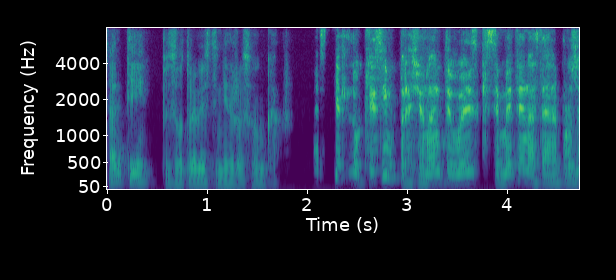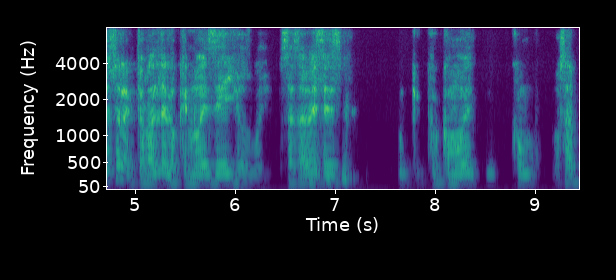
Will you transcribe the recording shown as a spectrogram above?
Santi, pues otra vez tenías razón, cabrón. Es que lo que es impresionante, güey, es que se meten hasta en el proceso electoral de lo que no es de ellos, güey. O sea, ¿sabes? Es como, como, o sea,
